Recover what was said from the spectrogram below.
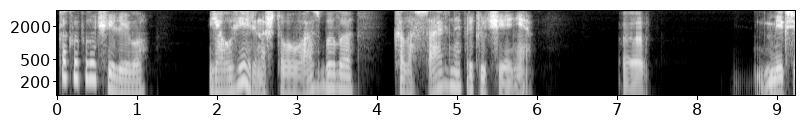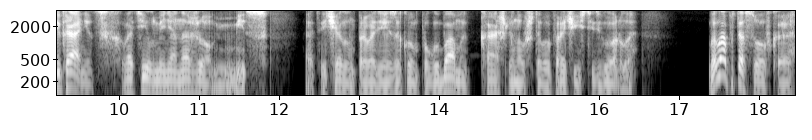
«Как вы получили его?» Я уверена, что у вас было колоссальное приключение». Э, «Мексиканец хватил меня ножом, мисс», — отвечал он, проводя языком по губам и кашлянув, чтобы прочистить горло. «Была потасовка.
